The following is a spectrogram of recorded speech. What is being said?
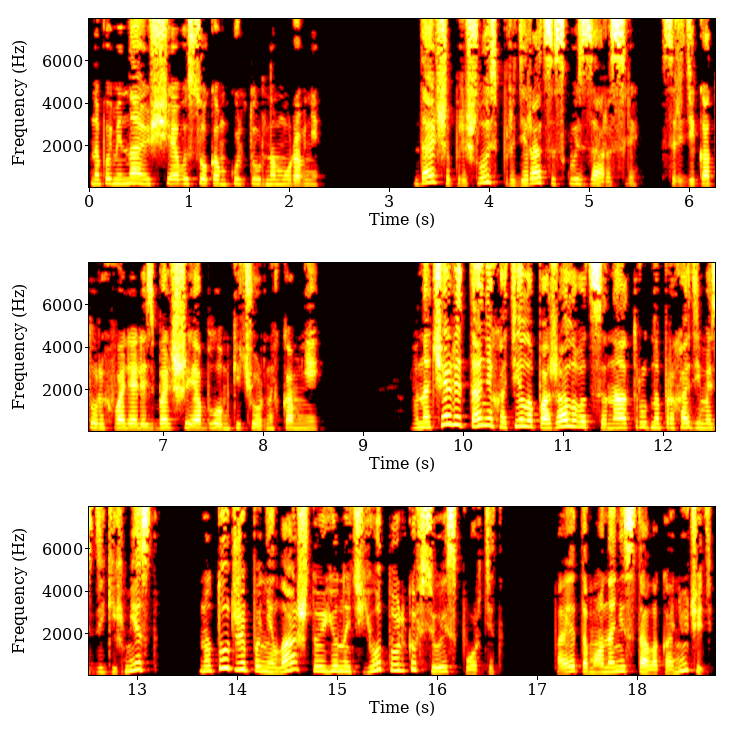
напоминающее о высоком культурном уровне. Дальше пришлось продираться сквозь заросли, среди которых валялись большие обломки черных камней. Вначале Таня хотела пожаловаться на труднопроходимость диких мест, но тут же поняла, что ее нытье только все испортит. Поэтому она не стала конючить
